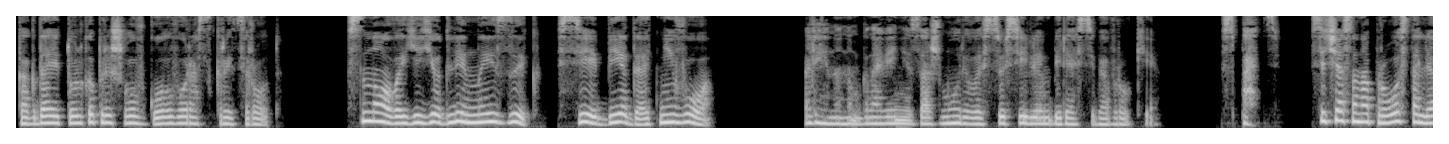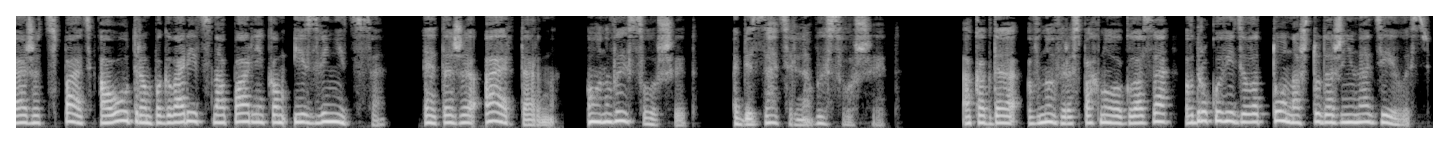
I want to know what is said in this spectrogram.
когда ей только пришло в голову раскрыть рот. Снова ее длинный язык, все беды от него. Лина на мгновение зажмурилась, с усилием беря себя в руки. Спать. Сейчас она просто ляжет спать, а утром поговорит с напарником и извинится. Это же Айрторн. Он выслушает. Обязательно выслушает. А когда вновь распахнула глаза, вдруг увидела то, на что даже не надеялась.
